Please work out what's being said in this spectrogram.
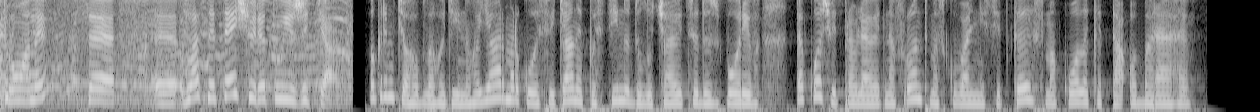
дрони. Це е, власне те, що рятує життя. Окрім цього благодійного ярмарку, освітяни постійно долучаються до зборів. Також відправляють на фронт маскувальні сітки, смаколики та обереги.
